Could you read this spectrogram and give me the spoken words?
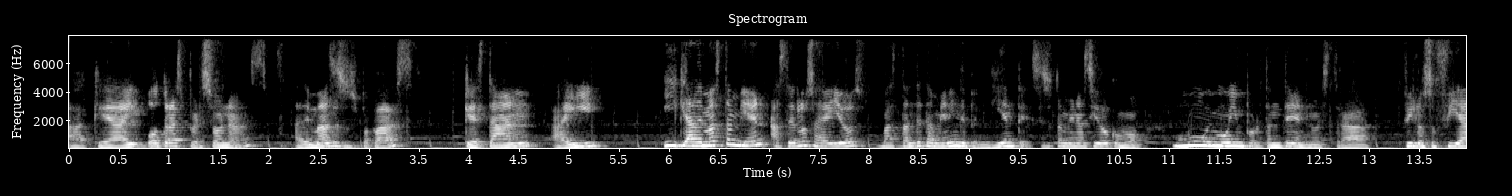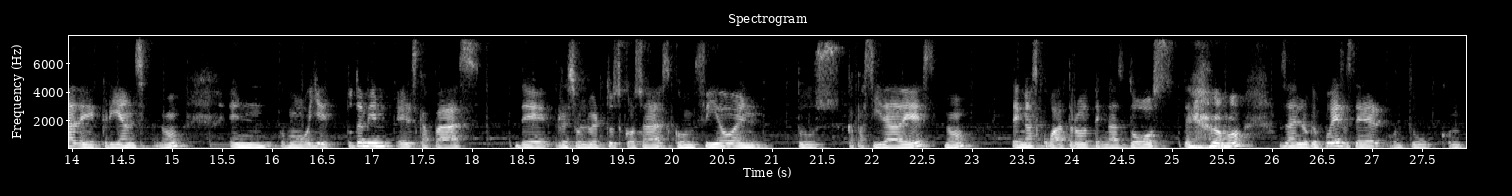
a que hay otras personas, además de sus papás, que están ahí y que además también hacerlos a ellos bastante también independientes. Eso también ha sido como muy, muy importante en nuestra filosofía de crianza, ¿no? En como, oye, tú también eres capaz de resolver tus cosas, confío en tus capacidades, ¿no? Tengas cuatro, tengas dos. O sea, lo que puedes hacer con tu, con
